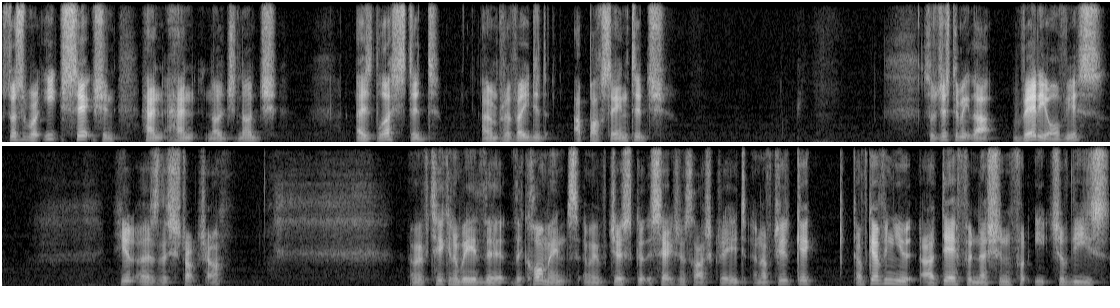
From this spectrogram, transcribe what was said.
So this is where each section, hint, hint, nudge, nudge, is listed and provided a percentage. So just to make that very obvious, here is the structure. And we've taken away the, the comments and we've just got the section slash grade and I've just I've given you a definition for each of these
